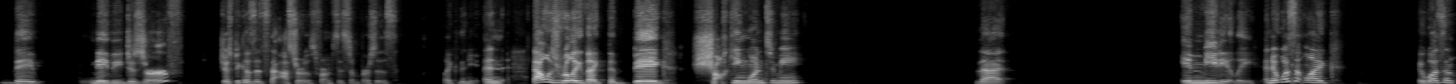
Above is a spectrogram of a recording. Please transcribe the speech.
they maybe deserve just because it's the Astros farm system versus like the new and that was really like the big shocking one to me that immediately and it wasn't like it wasn't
